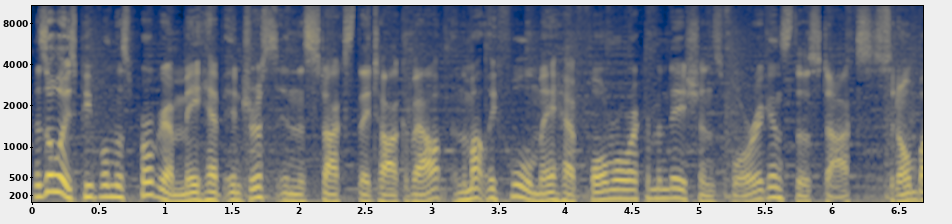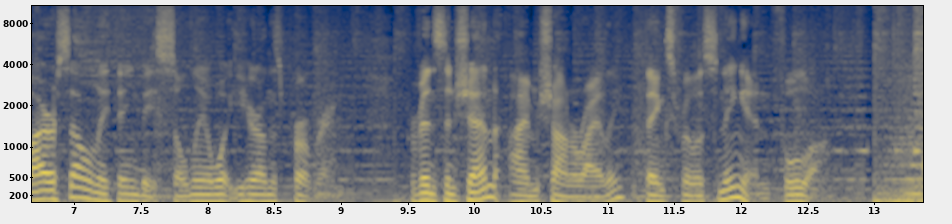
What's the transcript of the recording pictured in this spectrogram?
As always, people in this program may have interest in the stocks they talk about, and the Motley Fool may have formal recommendations for or against those stocks, so don't buy or sell anything based solely on what you hear on this program. For Vincent Shen, I'm Sean O'Reilly. Thanks for listening, and Fool on.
